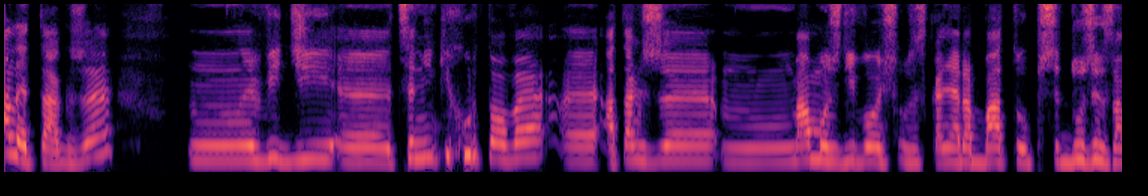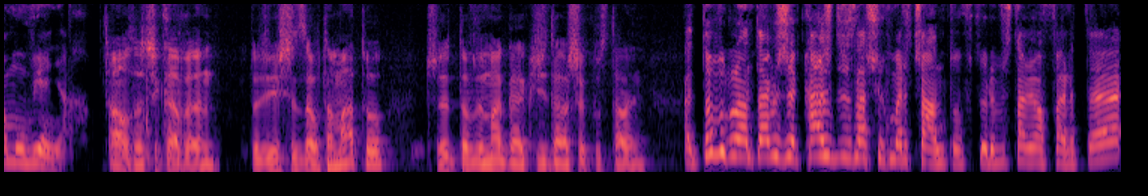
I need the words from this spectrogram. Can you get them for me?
ale także widzi e, cenniki hurtowe, e, a także mm, ma możliwość uzyskania rabatu przy dużych zamówieniach. O, to ciekawe. To dzieje się z automatu, czy to wymaga jakichś dalszych ustaleń? To wygląda tak, że każdy z naszych merchantów, który wystawia ofertę,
